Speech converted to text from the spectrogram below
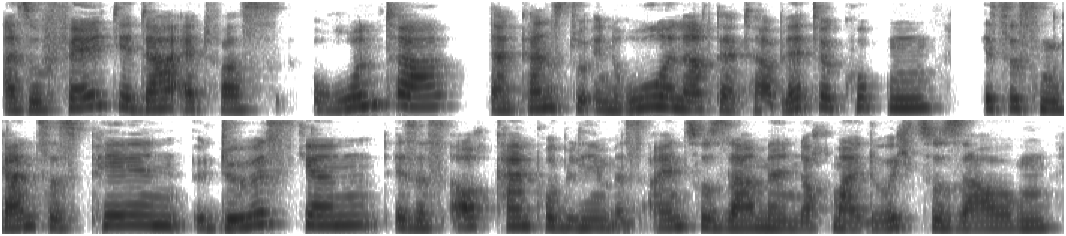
Also fällt dir da etwas runter, dann kannst du in Ruhe nach der Tablette gucken. Ist es ein ganzes Pillendöschen, ist es auch kein Problem, es einzusammeln, nochmal durchzusaugen.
